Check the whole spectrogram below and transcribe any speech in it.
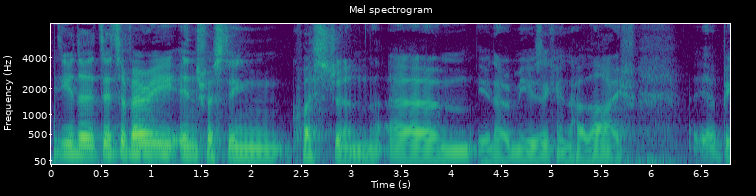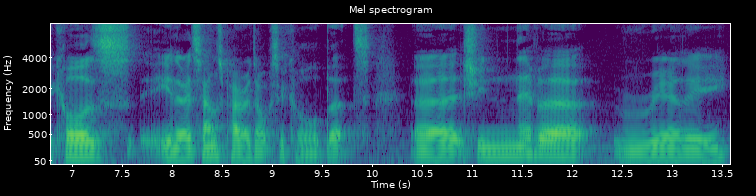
You know, it's a very interesting question. Um, you know, music in her life. Because you know it sounds paradoxical, but uh, she never really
